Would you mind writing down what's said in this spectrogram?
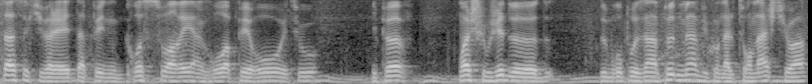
ça, ceux qui veulent aller taper une grosse soirée, un gros apéro et tout, ils peuvent. Moi, je suis obligé de, de, me reposer un peu demain, vu qu'on a le tournage, tu vois.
